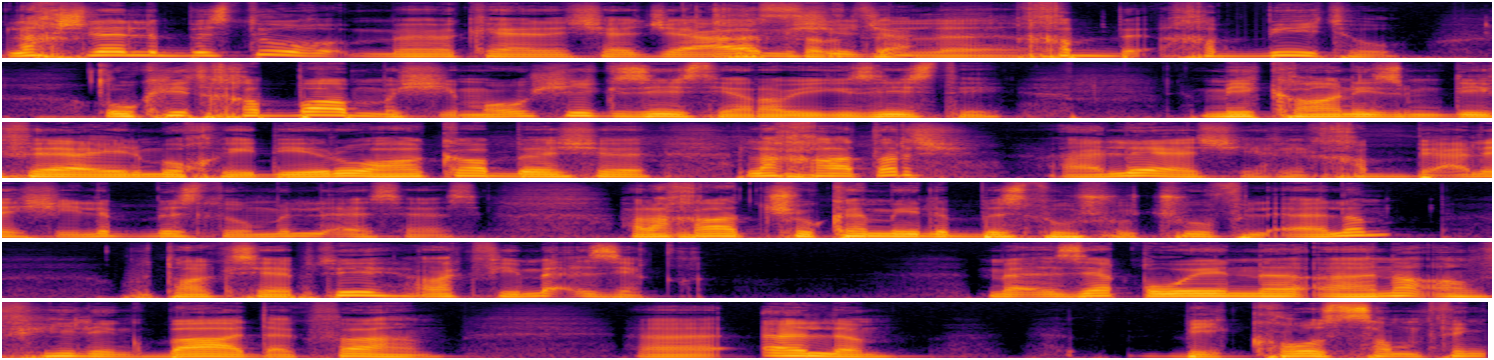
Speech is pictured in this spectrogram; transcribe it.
لاخش لا لبستوه ما كان شجاعة مش شجاعة. خب خبيته. وكي تخبى ماشي ماهوش exister راه exister mécanisme دفاعي المخ يديروه هكا باش لا خاطرش. علاش يا أخي؟ خبي علاش يلبس له من الأساس. على خاطر شو كم يلبس له شو تشوف الألم وت accepter ه راك في مأزق. مأزق وين؟ أنا I'm feeling bad راك فاهم؟ آه ألم. Because something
